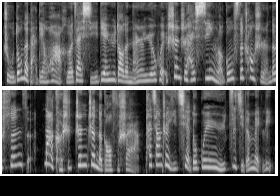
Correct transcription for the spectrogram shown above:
主动的打电话和在洗衣店遇到的男人约会，甚至还吸引了公司创始人的孙子，那可是真正的高富帅啊！他将这一切都归因于自己的美丽，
